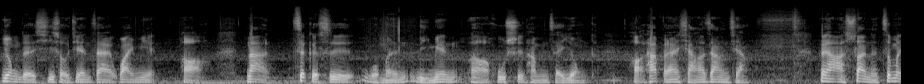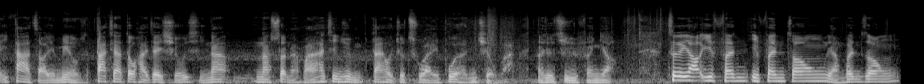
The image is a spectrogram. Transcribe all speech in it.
用的洗手间在外面啊，那这个是我们里面啊护士他们在用的。好，他本来想要这样讲，哎呀，算了，这么一大早也没有，大家都还在休息，那那算了，反正他进去待会就出来，也不会很久吧，那就继续分药。这个药一分一分钟、两分钟、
